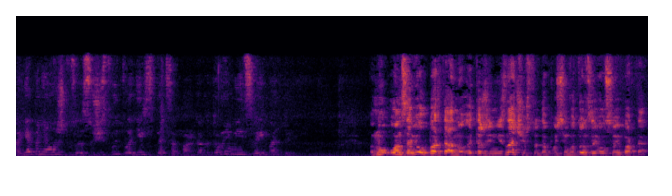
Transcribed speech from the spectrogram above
А я поняла, что существует владелец таксопарка, который имеет свои борты. Ну, он завел борта, но это же не значит, что, допустим, вот он завел свои борта.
